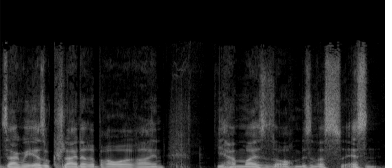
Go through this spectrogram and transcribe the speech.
sagen wir eher so kleinere Brauereien, die haben meistens auch ein bisschen was zu essen.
